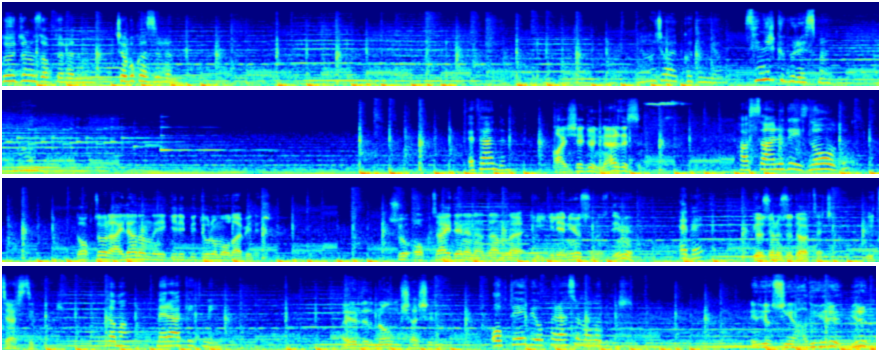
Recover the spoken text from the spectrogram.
Duydunuz doktor hanımım. Çabuk hazırlanın. Ne acayip kadın ya. Sinir küpü resmen. Aman. Efendim, Ayşegül neredesin? hastanedeyiz. Ne oldu? Doktor Ayla Hanım'la ilgili bir durum olabilir. Şu Oktay denen adamla ilgileniyorsunuz değil mi? Evet. Gözünüzü dört açın. Bir terslik var. Tamam, merak etmeyin. Hayırdır ne olmuş Ayşegül? Oktay'a bir operasyon olabilir. Ne diyorsun ya? Hadi yürü, yürü.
